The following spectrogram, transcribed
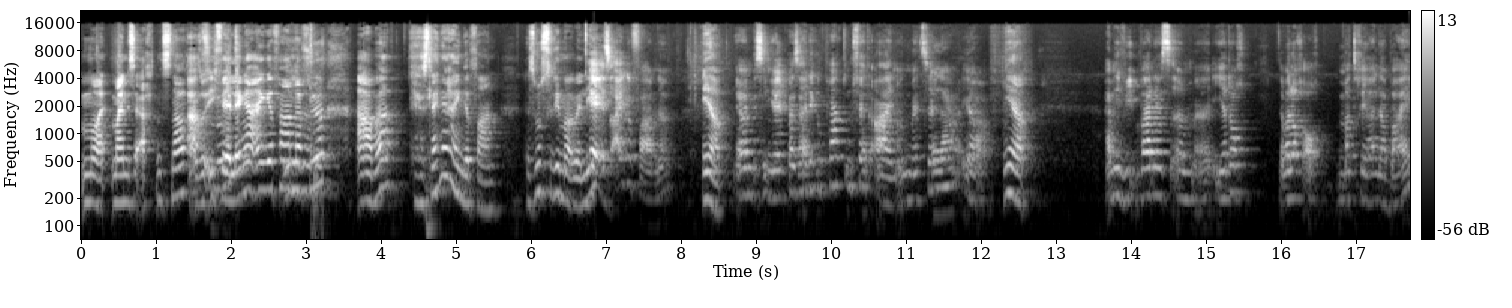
me- meines Erachtens nach. Also ich Absolut. wäre länger eingefahren Mhm. dafür, aber der ist länger eingefahren. Das musst du dir mal überlegen. Er ist eingefahren, ne? Ja, Er hat ein bisschen Geld beiseite gepackt und fährt ein. Und Metzelder, ja. ja. Haben die, wie war das? Ähm, äh, ja doch, Da war doch auch Material dabei.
